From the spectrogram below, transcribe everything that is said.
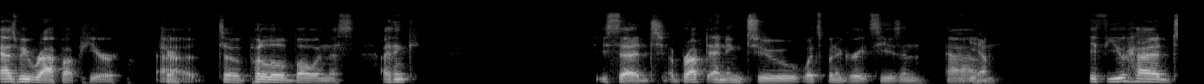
as we wrap up here, Sure. uh, to put a little bow in this, I think you said abrupt ending to what's been a great season. Um, Yeah. If you had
